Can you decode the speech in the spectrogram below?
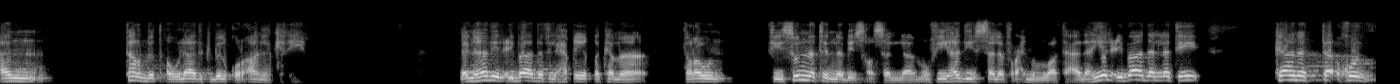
أن تربط أولادك بالقرآن الكريم. لأن هذه العبادة في الحقيقة كما ترون في سنة النبي صلى الله عليه وسلم وفي هدي السلف رحمه الله تعالى هي العبادة التي كانت تأخذ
